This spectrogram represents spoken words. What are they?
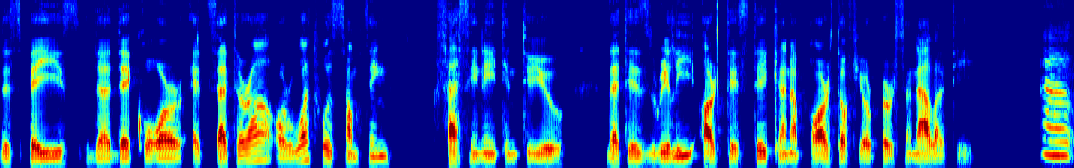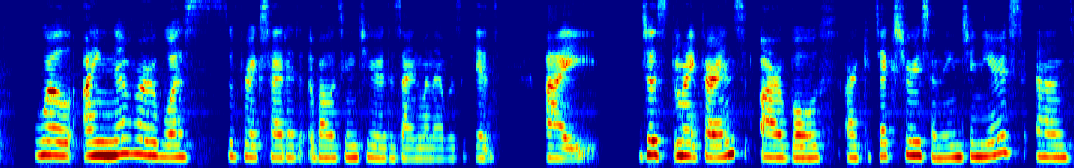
the space, the decor, etc., or what was something fascinating to you that is really artistic and a part of your personality? Uh, well, I never was super excited about interior design when I was a kid. I just my parents are both architects and engineers, and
